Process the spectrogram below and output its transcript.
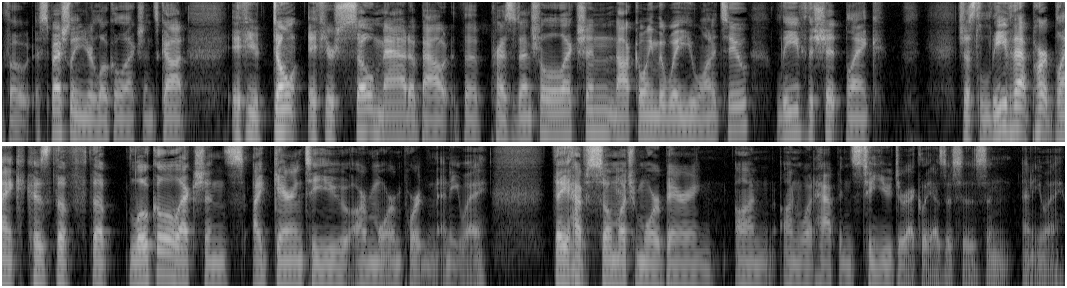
vote, especially in your local elections. God, if you don't, if you're so mad about the presidential election not going the way you want it to, leave the shit blank. Just leave that part blank because the the local elections, I guarantee you, are more important anyway. They have so much more bearing on on what happens to you directly as a citizen anyway.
